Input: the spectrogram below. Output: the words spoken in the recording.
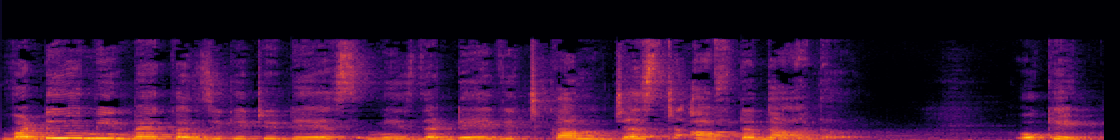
What do you mean by consecutive days? Means the day which come just after the other. Okay.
